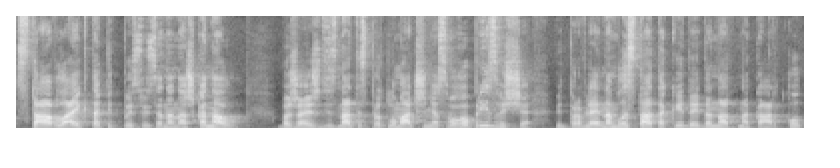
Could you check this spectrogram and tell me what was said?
Став лайк та підписуйся на наш канал. Бажаєш дізнатись про тлумачення свого прізвища? Відправляй нам листа та кидай донат на картку,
